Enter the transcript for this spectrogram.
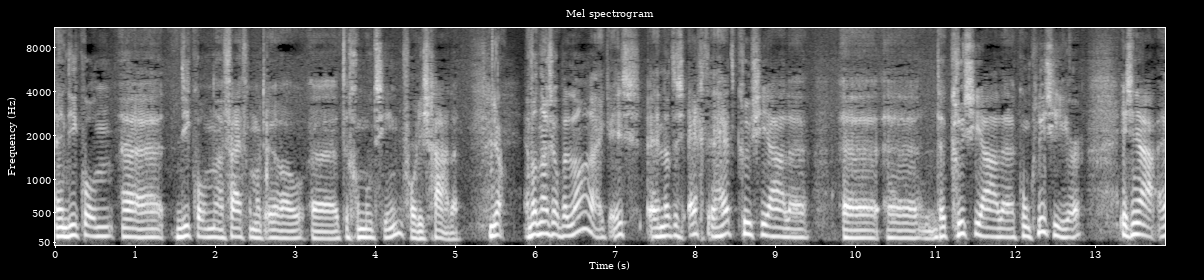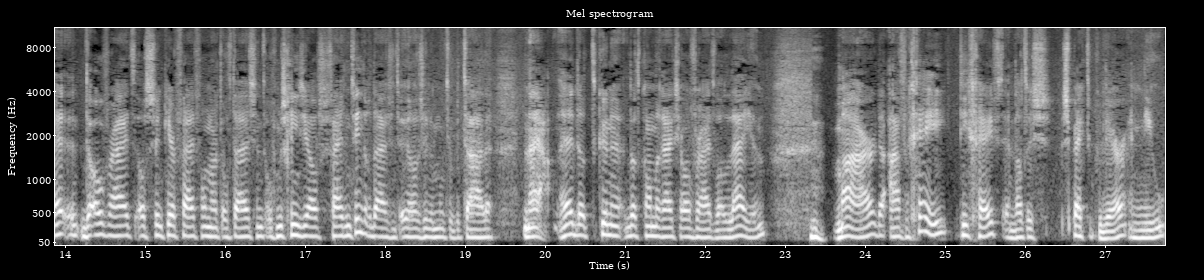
En die kon, die kon 500 euro tegemoet zien voor die schade. Ja. En wat nou zo belangrijk is, en dat is echt het cruciale de cruciale conclusie hier is, nou ja, de overheid als ze een keer 500 of 1000 of misschien zelfs 25.000 euro zullen moeten betalen, nou ja, dat, kunnen, dat kan de Rijksoverheid wel leiden. Hm. Maar de AVG die geeft, en dat is spectaculair en nieuw,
